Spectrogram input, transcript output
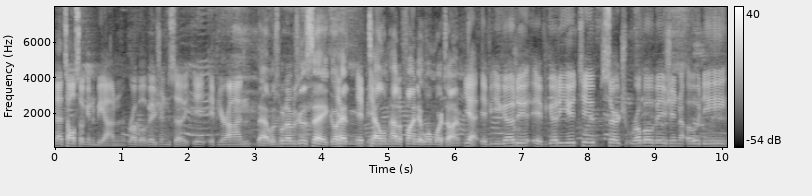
That's also going to be on RoboVision. So i- if you're on that was what I was going to say. Go If- ahead and if- tell if- them how to find it one more time. Yeah, if you go to if you go to YouTube, search RoboVision OD.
